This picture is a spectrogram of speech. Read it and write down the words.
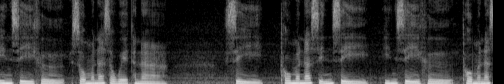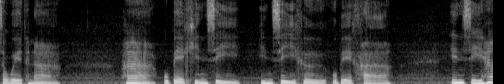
อินทรีย์คือ โสมนัสเวทนา 4. โทมนัสสินสีอินทรีย์คือ โทมนัสเวทนา 5. อุเบกินสีอินทรีย์คือ อุเบคาอินทรีย์ห้า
